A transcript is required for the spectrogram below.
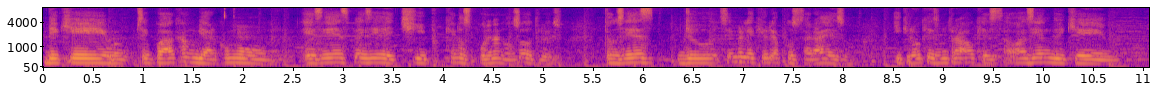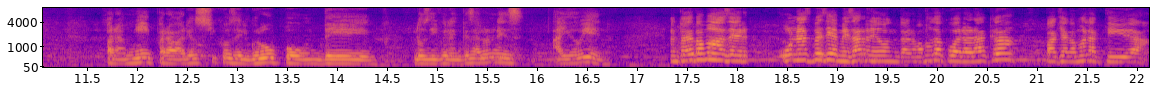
de que se pueda cambiar como esa especie de chip que nos ponen a nosotros. Entonces yo siempre le quiero apostar a eso y creo que es un trabajo que he estado haciendo y que para mí, para varios chicos del grupo, de los diferentes salones, ha ido bien. Entonces vamos a hacer una especie de mesa redonda, nos vamos a cuadrar acá para que hagamos la actividad.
